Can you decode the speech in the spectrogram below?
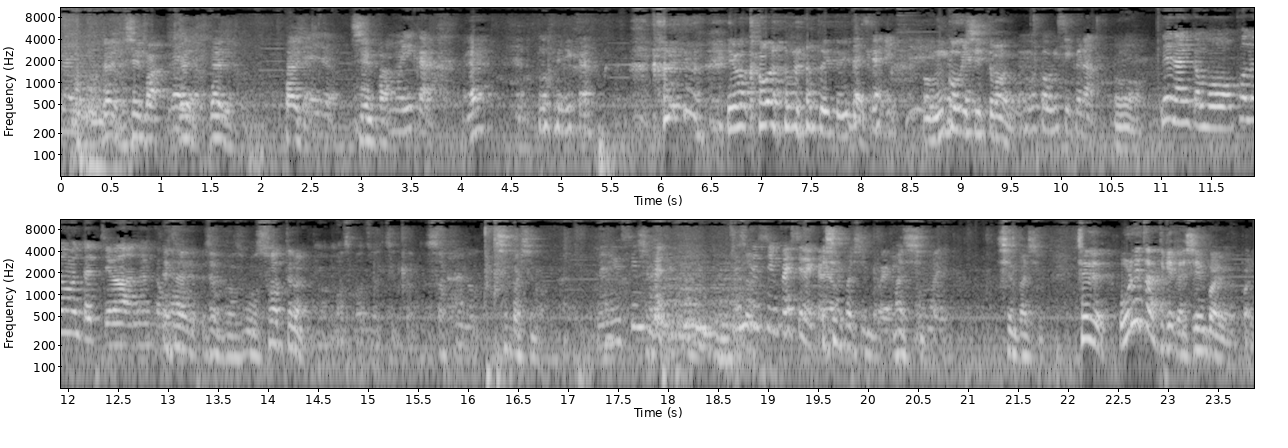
大丈夫。大丈夫。心配。大丈夫。大丈夫大大丈丈夫。心もう配いいから。え？もういいから。今カメラ振らんといてみたい確かに。向こう岸行ってまうの？向こう岸くな。うん。でなんかもう子供たちはなんかもえう大丈夫。じゃあもう座ってないの？まずまずはついて座ってあの。心配しない。何？が心配。全然心配してないから心配心配マジ心配。心配心配違う違う折れたって聞いたら心配よやっぱり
